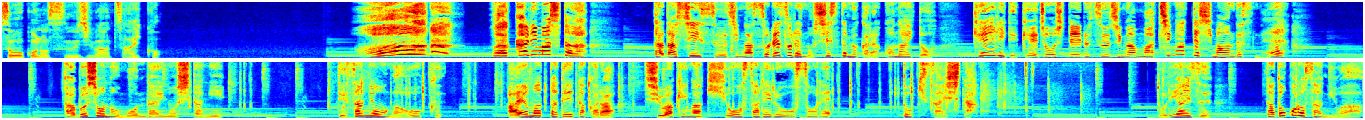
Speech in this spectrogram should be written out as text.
倉庫の数字は在庫。ああわかりました。正しい数字がそれぞれのシステムから来ないと経理で計上している数字が間違ってしまうんですね。他部署の問題の下に手作業が多く誤ったデータから仕分けが記表される恐れと記載した。とりあえず田所さんには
